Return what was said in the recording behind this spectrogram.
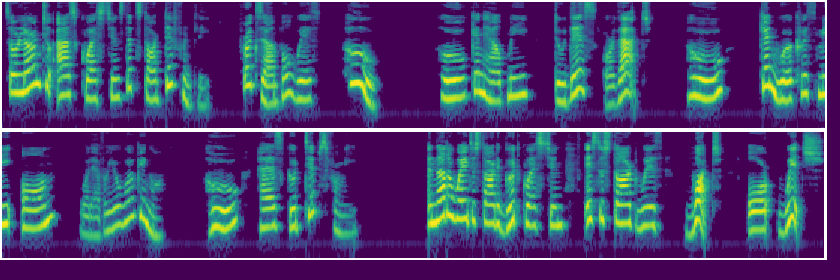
So learn to ask questions that start differently. For example, with who? Who can help me do this or that? Who can work with me on whatever you're working on? Who has good tips for me? Another way to start a good question is to start with what or which.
